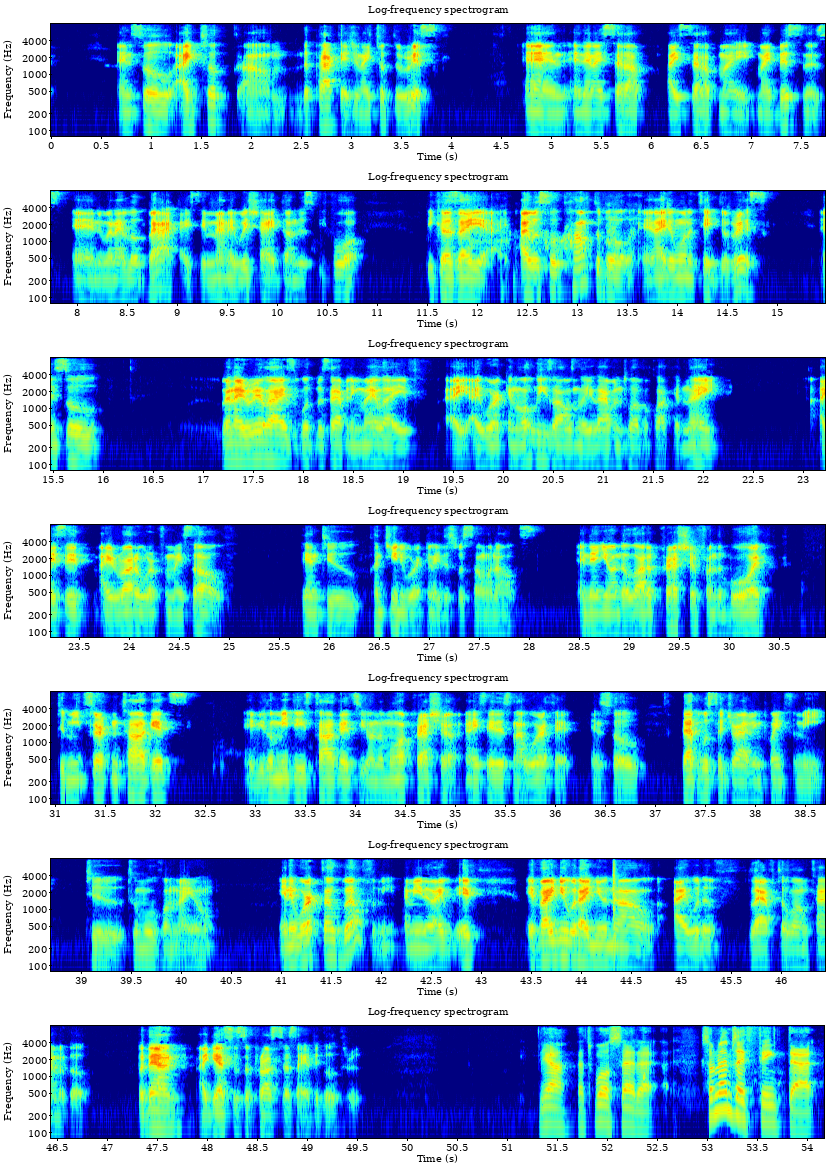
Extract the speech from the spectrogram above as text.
And so I took um, the package and I took the risk, and and then I set up I set up my my business. And when I look back, I say, man, I wish I had done this before, because I I was so comfortable and I didn't want to take the risk. And so when I realized what was happening in my life, I, I work in all these hours until 11, 12 o'clock at night. I said, I'd rather work for myself than to continue working like this for someone else. And then you're under a lot of pressure from the board to meet certain targets. If you don't meet these targets, you're under more pressure. And I say it's not worth it. And so that was the driving point for me to to move on my own. And it worked out well for me. I mean, if if, if I knew what I knew now, I would have left a long time ago. But then I guess it's a process I had to go through. Yeah, that's well said. I, sometimes I think that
